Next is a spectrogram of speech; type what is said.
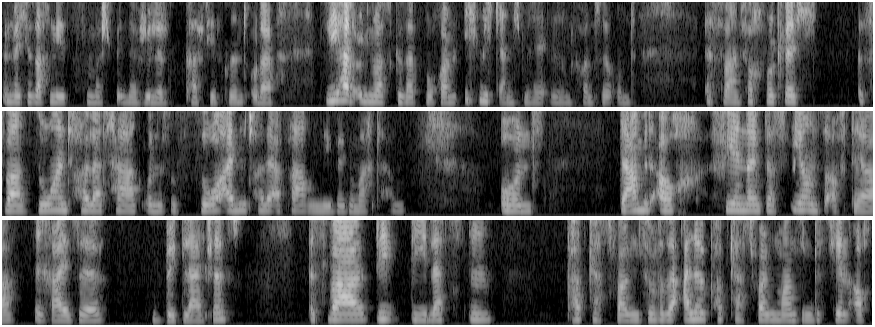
irgendwelche Sachen, die jetzt zum Beispiel in der Höhle passiert sind. Oder sie hat irgendwas gesagt, woran ich mich gar nicht mehr erinnern konnte. Und es war einfach wirklich, es war so ein toller Tag und es ist so eine tolle Erfahrung, die wir gemacht haben. Und damit auch vielen Dank, dass ihr uns auf der Reise begleitet. Es war die, die letzten Podcast-Folgen, beziehungsweise alle Podcast-Folgen waren so ein bisschen auch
